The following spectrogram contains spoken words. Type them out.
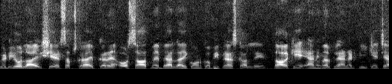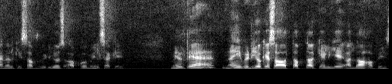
वीडियो लाइक, शेयर, सब्सक्राइब करें और साथ में बेल आइकॉन को भी प्रेस कर लें ताकि animal planet P K channel की सब वीडियोस आपको मिल सके। मिलते हैं नई वीडियो के साथ तब तक के लिए अल्लाह हाफिज़।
